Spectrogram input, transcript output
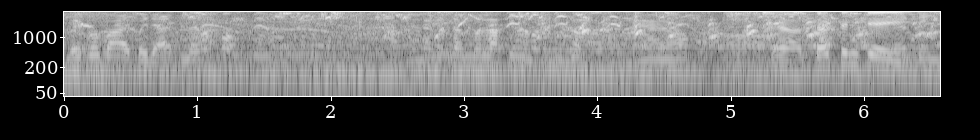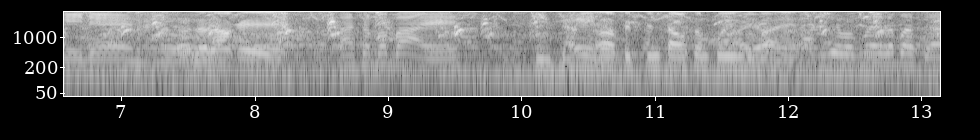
May babae ba dyan? Meron po. Isang malaki na panito. Ayan o. Ayan, 13K. 13K din. Oh, Ayun. lalaki. Ah, sa babae, 15 mil. Ah, 15,000 po yung babae. Sige, wag mo ilabas. Ah,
